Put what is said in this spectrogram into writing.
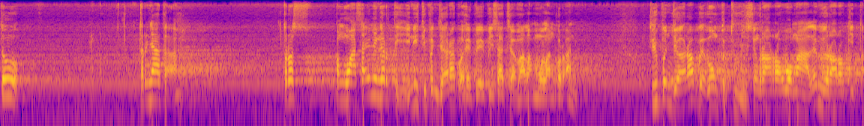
Itu ternyata terus penguasa ini ngerti ini di penjara kok happy happy saja malah mulang Quran di penjara be wong bedui sing raro wong alim ya raro kitab.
